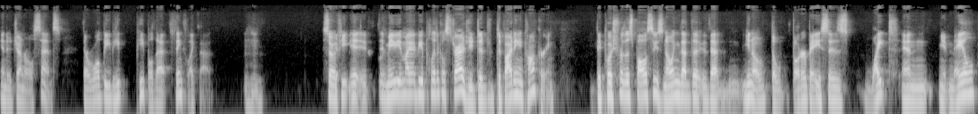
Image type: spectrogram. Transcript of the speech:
in a general sense. There will be people that think like that. Mm-hmm. So if you, it, it, maybe it might be a political strategy, dividing and conquering. They push for those policies, knowing that the that you know the voter base is white and male,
